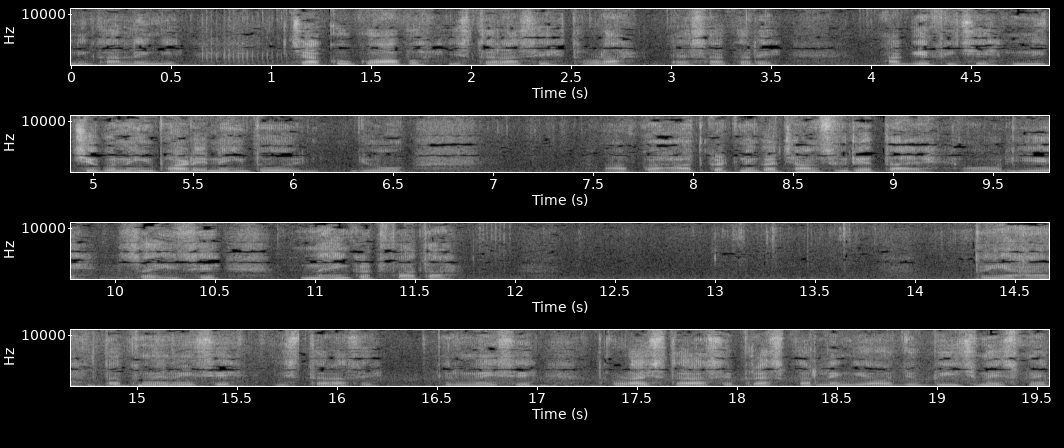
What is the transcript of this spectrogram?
निकालेंगे। चाकू को आप इस तरह से थोड़ा ऐसा करें, आगे पीछे, नीचे को नहीं फाड़े, नहीं तो जो आपका हाथ कटने का चांस भी रहता है और ये सही से नहीं कट पाता। तो यहाँ तक मैंने इसे इस तरह से, फिर मैं इसे थोड़ा इस तरह से प्रेस कर लेंगे और जो बीच में इसमें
